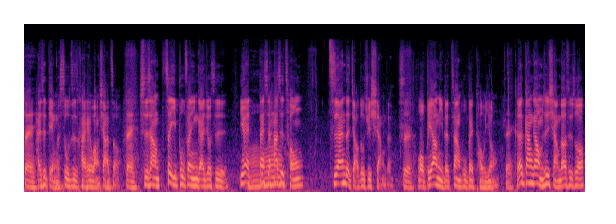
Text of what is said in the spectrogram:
对，还是点个数字才可以往下走？对，事实上这一部分应该就是因为，但是它是从治安的角度去想的，是。我不要你的账户被偷用，对，可是刚刚我们是想到是说。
